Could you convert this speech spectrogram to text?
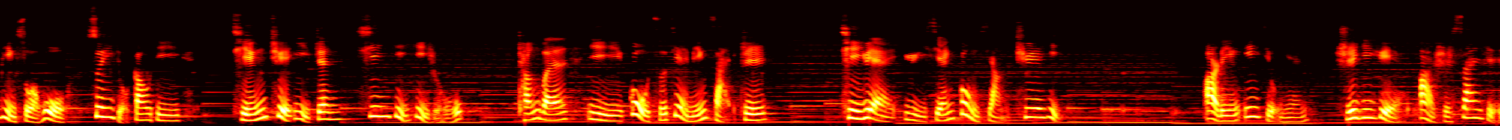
命所悟，虽有高低，情却亦真，心意亦如。成文以故词鉴名载之，祈愿与贤共享缺益。二零一九年。十一月二十三日。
